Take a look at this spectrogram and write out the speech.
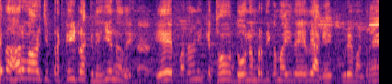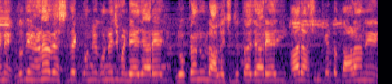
ਇਹ ਤਾਂ ਹਰ ਵਾਰਡ 'ਚ ਟਰੱਕ ਹੀ ਟਰੱਕ ਨੇ ਜੀ ਇਹਨਾਂ ਦੇ। ਇਹ ਪਤਾ ਨਹੀਂ ਕਿੱਥੋਂ 2 ਨੰਬਰ ਦੀ ਕਮਾਈ ਦੇ ਲਿਆ ਕੇ ਪੂਰੇ ਵੰਡ ਰਹੇ ਨੇ। ਲੁਧਿਆਣਾ ਵੈਸਟ ਦੇ ਕੋਨੇ-ਕੋਨੇ 'ਚ ਵੰਡਿਆ ਜਾ ਰਿਹਾ ਜੀ। ਲੋਕਾਂ ਨੂੰ ਲਾਲਚ ਦਿੱਤਾ ਜਾ ਰਿਹਾ ਜੀ। ਆਹ ਰਾਸ਼ਨ ਕਿੱਟ, ਦਾਲਾਂ ਨੇ,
